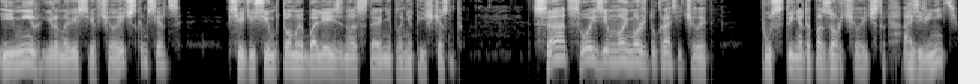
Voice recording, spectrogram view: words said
и мир и равновесие в человеческом сердце, все эти симптомы болезненного состояния планеты исчезнут. Сад свой земной может украсить человек. Пустыня — это позор человечества, а зеленить.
